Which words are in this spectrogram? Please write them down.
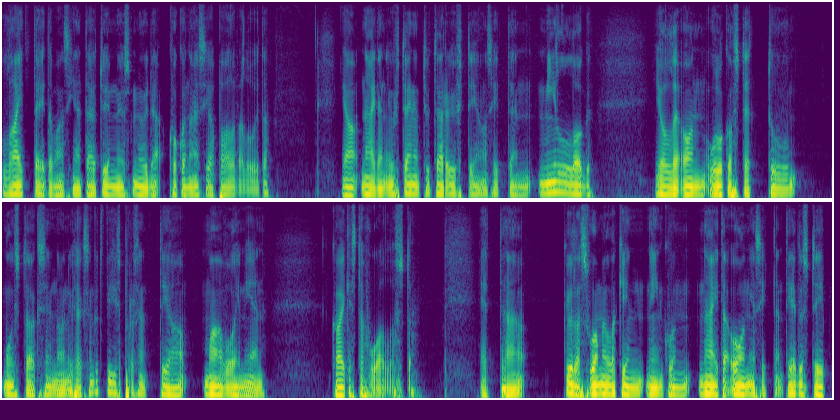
laitteita, vaan siinä täytyy myös myydä kokonaisia palveluita. Ja näiden yhteinen tytäryhtiö on sitten Millog, jolle on ulkostettu muistaakseni noin 95 prosenttia maavoimien kaikesta huollosta. Että kyllä Suomellakin niin kuin näitä on, ja sitten tietysti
